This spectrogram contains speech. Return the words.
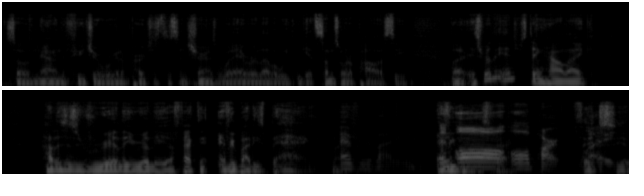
So now in the future we're going to purchase this insurance whatever level we can get some sort of policy. But it's really interesting how like how this is really really affecting everybody's bag like everybody in Everybody's all back. all parts. Thanks. like yeah.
